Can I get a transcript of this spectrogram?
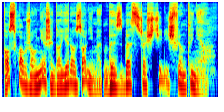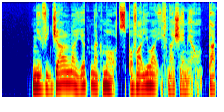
posłał żołnierzy do Jerozolimy, by zbezcześcili świątynię. Niewidzialna jednak moc powaliła ich na ziemię, tak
